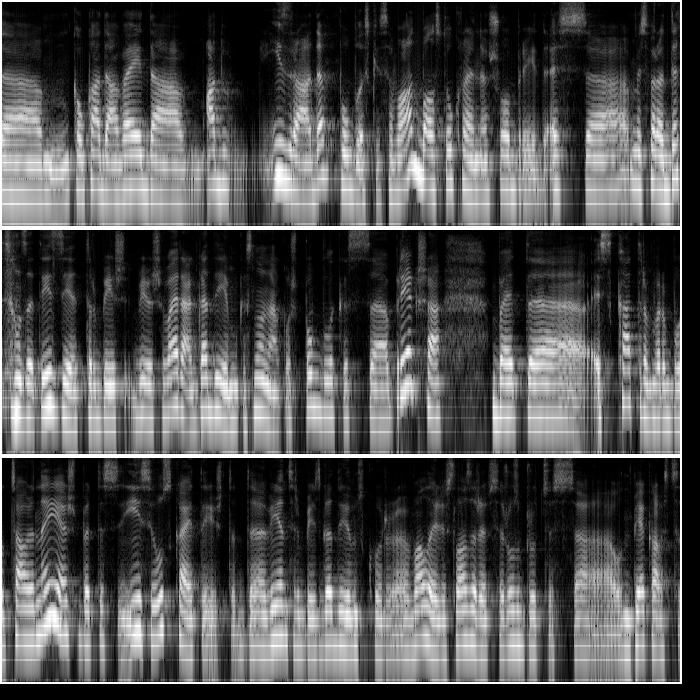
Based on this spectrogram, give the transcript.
um, kaut kādā veidā izrāda publiski savu atbalstu Ukraiņai šobrīd. Es, uh, mēs varētu detalizēt iziet, tur bijuši, bijuši vairāk gadījumi, kas nonākuši publikas uh, priekšā, bet uh, es katram varbūt cauri neiešu, bet es īsi uzskaitīšu. Tad viens ir bijis gadījums, kur Valērijas Lazarevs ir uzbrucis un piekāpts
